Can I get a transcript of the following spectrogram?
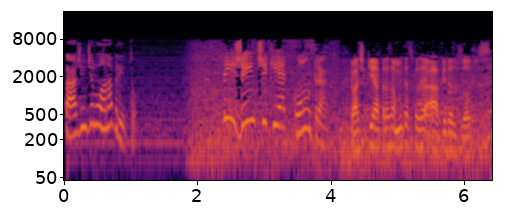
reportagem de Luana Brito. Tem gente que é contra. Eu acho que atrasa muitas coisas a vida dos outros.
